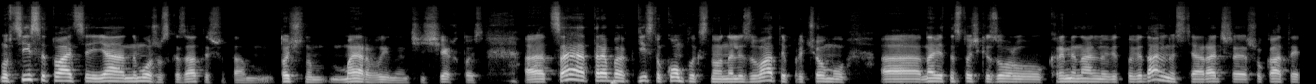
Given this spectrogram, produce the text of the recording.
ну в цій ситуації я не можу сказати, що там точно мер винен чи ще хтось. Е, Це треба дійсно комплексно аналізувати. Причому навіть не з точки зору кримінальної відповідальності, а радше шукати,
